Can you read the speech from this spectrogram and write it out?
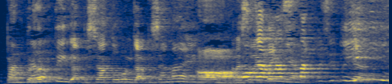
dan berhenti nggak bisa turun nggak bisa naik Oh. Oh, karena stuck di situ ya? iya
